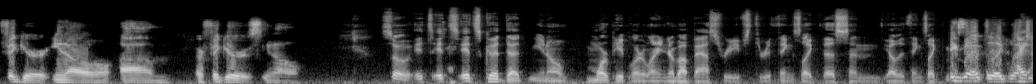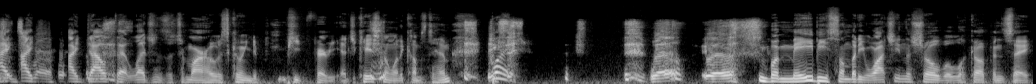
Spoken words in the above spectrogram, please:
figure. You know. um or figures, you know, so it's it's it's good that you know more people are learning about Bass Reeves through things like this and the other things like exactly like Legends I- of Tomorrow. I doubt that Legends of Tomorrow is going to be very educational when it comes to him, but well, yeah, but maybe somebody watching the show will look up and say,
